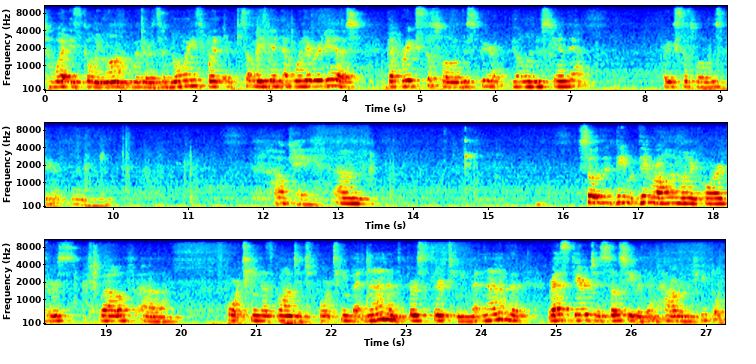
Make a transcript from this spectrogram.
to what is going on, whether it's a noise, what, if somebody's getting up, whatever it is, that breaks the flow of the Spirit. You all understand that? Breaks the flow of the Spirit. Mm-hmm. Okay. Um, so they, they were all in one accord, verse 12, uh, 14, let's go on to 14, but none of, verse 13, but none of the rest dared to associate with them, however the people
